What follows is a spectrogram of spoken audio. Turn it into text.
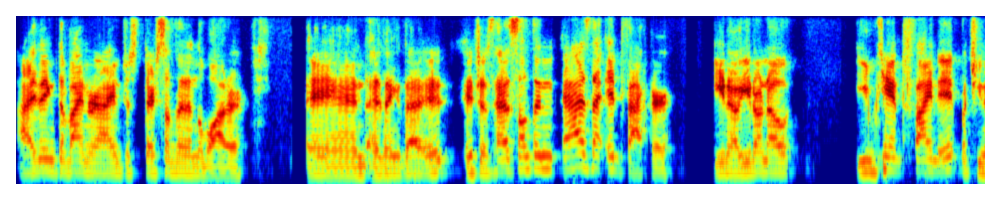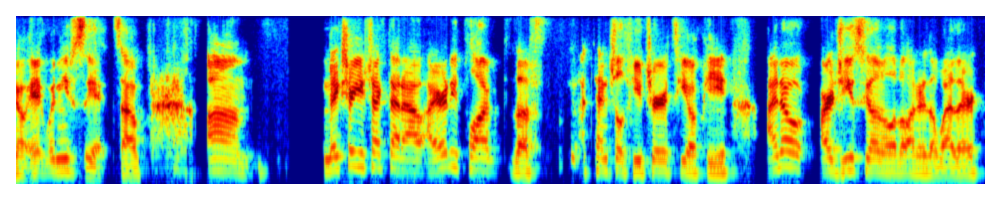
I think Divine Rhyme just, there's something in the water and I think that it it just has something. It has that it factor. You know, you don't know, you can't find it, but you know it when you see it. So, um, make sure you check that out. I already plugged the potential future TOP. I know RG's feeling a little under the weather.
